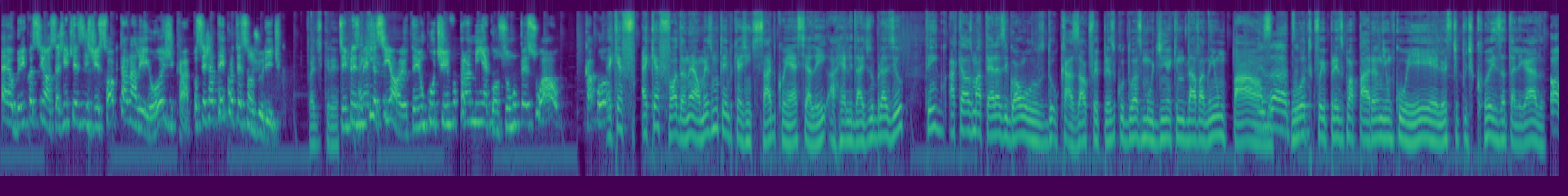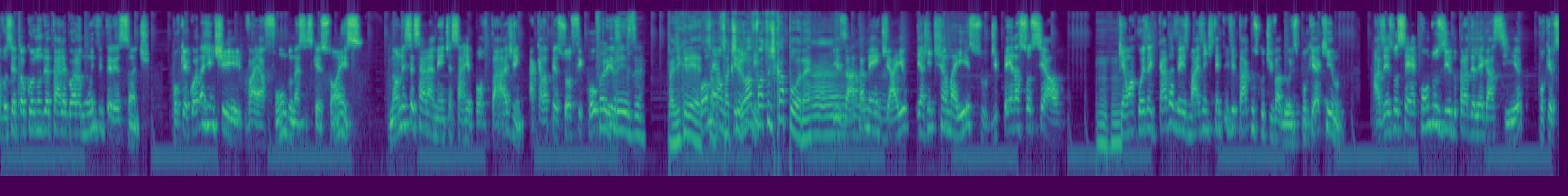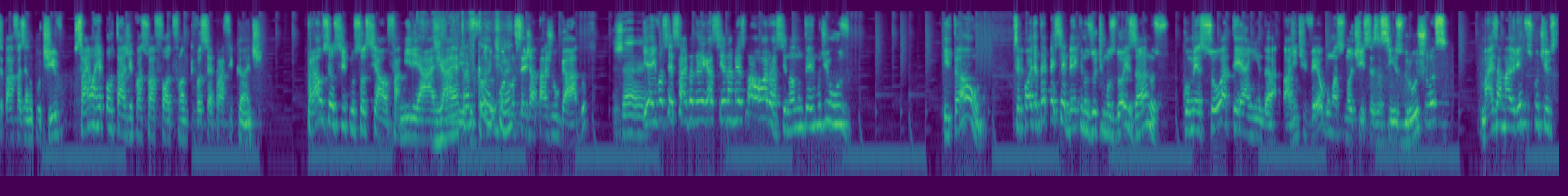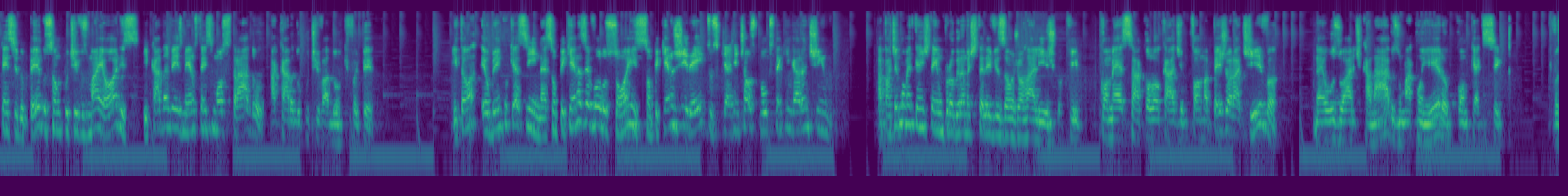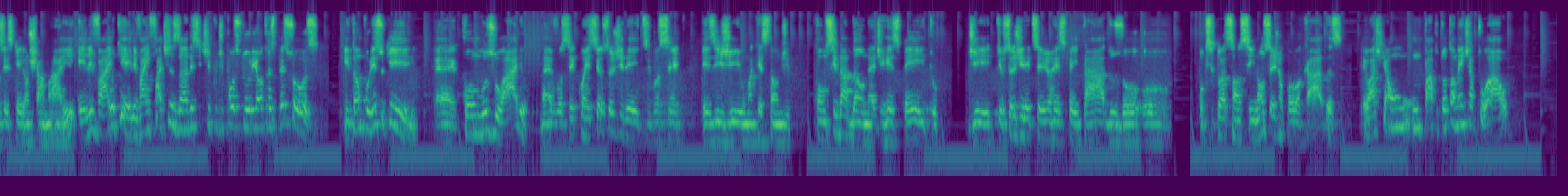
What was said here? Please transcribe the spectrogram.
É, eu brinco assim, ó, se a gente exigir só o que tá na lei hoje, cara, você já tem proteção jurídica. Pode crer. Simplesmente É que- assim, ó, eu tenho um cultivo para mim, é consumo pessoal. Acabou. É que é, é que é foda, né? Ao mesmo tempo que a gente sabe, conhece a lei, a realidade do Brasil, tem aquelas matérias igual os do casal que foi preso com duas mudinhas que não dava nem um pau. Exato. O outro que foi preso com uma paranga e um coelho, esse tipo de coisa, tá ligado? Ó, você tocou num detalhe agora muito interessante. Porque quando a gente vai a fundo nessas questões, não necessariamente essa reportagem, aquela pessoa ficou Foi presa. presa. Pode crer. Como Só, é um só tirou a foto de capô, né? Ah, Exatamente. Aí o- e a gente chama isso de pena social, Uhum. que é uma coisa que cada vez mais a gente tenta evitar com os cultivadores, porque é aquilo. Às vezes você é conduzido para a delegacia, porque você estava fazendo cultivo, sai uma reportagem com a sua foto falando que você é traficante. Para o seu ciclo social, familiares, Já é amigos, traficante, todo mundo, né? você já está julgado. Já E aí você sai da delegacia na mesma hora, assinando um termo de uso. Então, você pode até perceber que nos últimos dois anos começou a ter ainda, a gente vê algumas notícias assim esdrúxulas, mas a maioria dos cultivos que têm sido pegos são cultivos maiores e cada vez menos tem se mostrado a cara do cultivador que foi pego. Então, eu brinco que assim, né, são pequenas evoluções, são pequenos direitos que a gente aos poucos tem que ir garantindo. A partir do momento que a gente tem um programa de televisão jornalístico que começa a colocar de forma pejorativa né, o usuário de cannabis, o maconheiro, como quer que, se, que vocês queiram chamar aí, ele vai o quê? Ele vai enfatizando esse tipo de postura em outras pessoas. Então, por isso que, é, como usuário, né, você conhecer os seus direitos e você exigir uma questão de, como cidadão, né, de respeito, de que os seus direitos sejam respeitados ou, ou, ou que situação assim não sejam colocadas, eu acho que é um, um papo totalmente atual,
